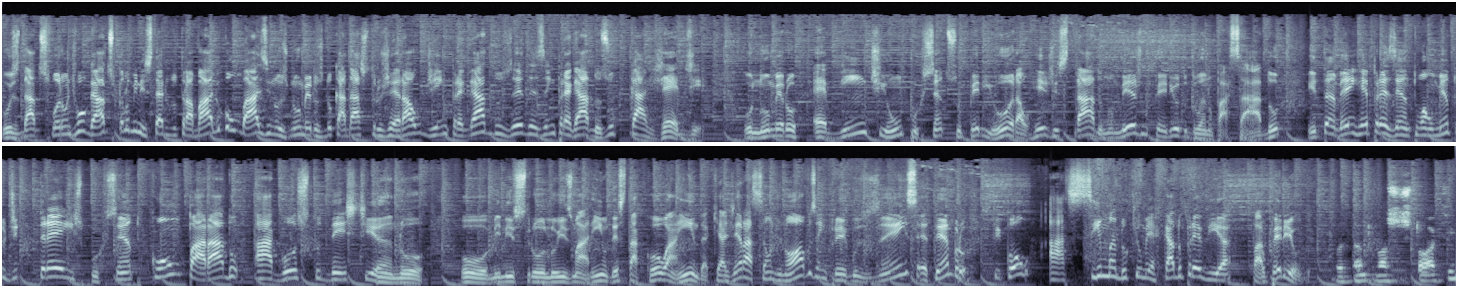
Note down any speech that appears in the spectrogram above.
Os dados foram divulgados pelo Ministério do Trabalho com base nos números do Cadastro Geral de Empregados e Desempregados, o CAGED. O número é 21% superior ao registrado no mesmo período do ano passado e também representa um aumento de 3% comparado a agosto deste ano. O ministro Luiz Marinho destacou ainda que a geração de novos empregos em setembro ficou acima do que o mercado previa para o período. Portanto, nosso estoque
